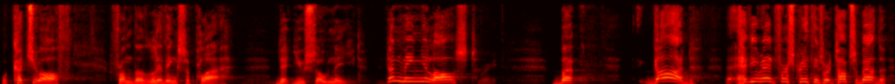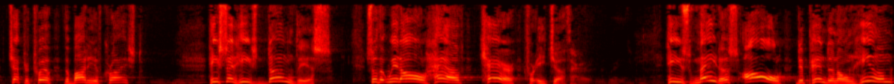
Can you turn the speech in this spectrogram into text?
will cut you off from the living supply that you so need. Doesn't mean you're lost, but God, have you read 1 Corinthians where it talks about the chapter 12, the body of Christ? He said he's done this so that we'd all have care for each other. He's made us all dependent on him,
